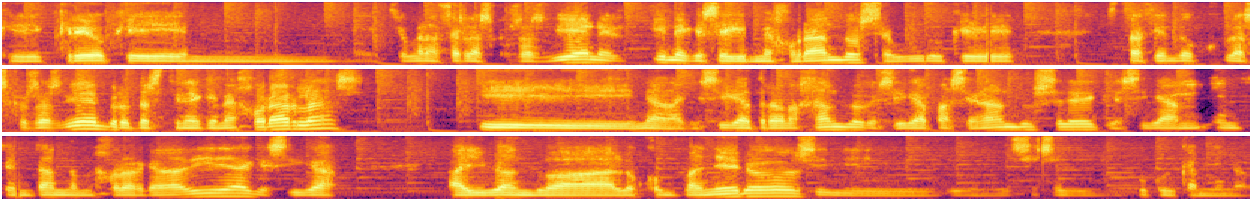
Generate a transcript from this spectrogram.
que creo que, mm, que, van a hacer las cosas bien. Tiene que seguir mejorando, seguro que está haciendo las cosas bien, pero otras tiene que mejorarlas. Y nada, que siga trabajando, que siga apasionándose, que siga intentando mejorar cada día, que siga ayudando a los compañeros y, ese es un poco el camino.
